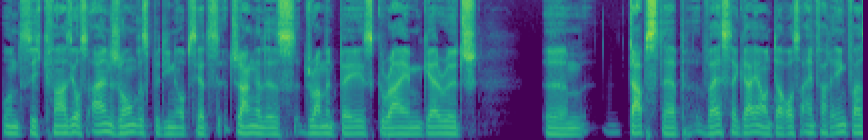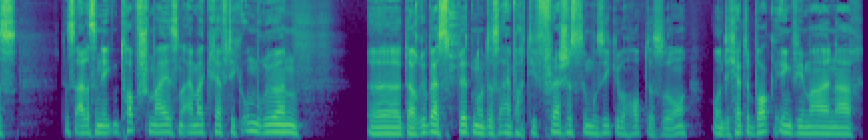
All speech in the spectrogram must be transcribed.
und sich quasi aus allen Genres bedienen, ob es jetzt Jungle ist, Drum and Bass, Grime, Garage, ähm, Dubstep, weiß der Geier und daraus einfach irgendwas, das alles in irgendeinen Topf schmeißen, einmal kräftig umrühren äh, darüber splitten und das einfach die fresheste Musik überhaupt ist so. Und ich hätte Bock, irgendwie mal nach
